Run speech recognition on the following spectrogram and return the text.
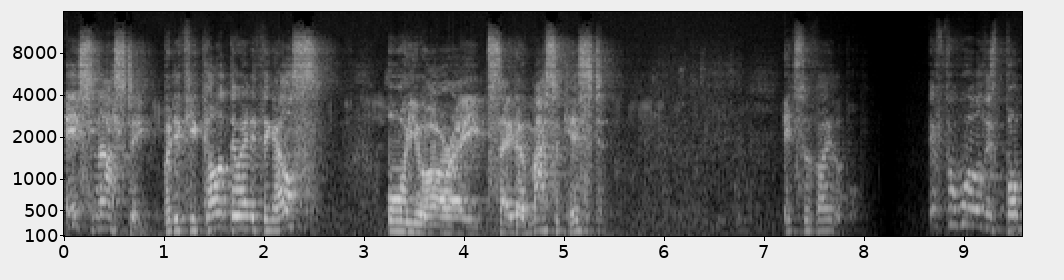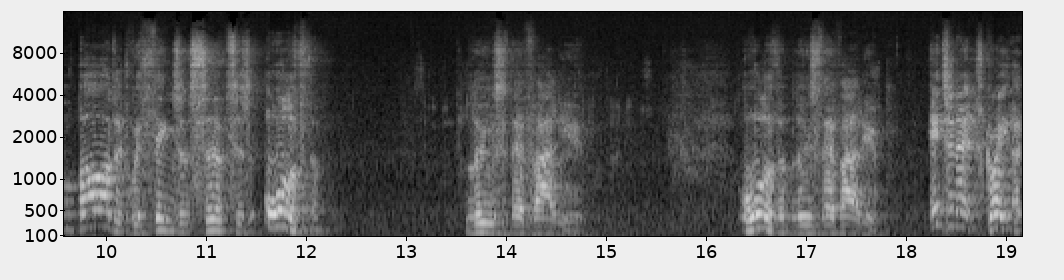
it's nasty, but if you can't do anything else, or you are a sadomasochist, it's available. If the world is bombarded with things and services, all of them lose their value. All of them lose their value. Internet's great at,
